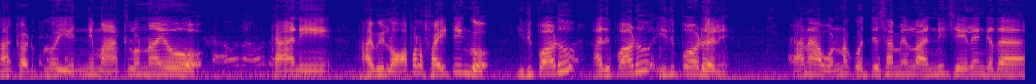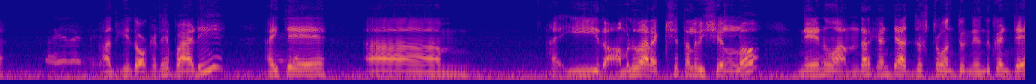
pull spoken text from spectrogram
నా కడుపులో ఎన్ని మాటలు ఉన్నాయో అవునవును. కానీ అవి లోపల ఫైటింగ్. ఇది పాడు అది పాడు ఇది పాడు అని. కానీ ఆ ఉన్న కొద్ది సమయంలో అన్నీ చేయలేం కదా. అందుకే ఇది ఒకటే పాడి. అయితే ఈ రాములు వారి అక్షతల విషయంలో నేను అందరికంటే అదృష్టవంతుడిని. ఎందుకంటే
